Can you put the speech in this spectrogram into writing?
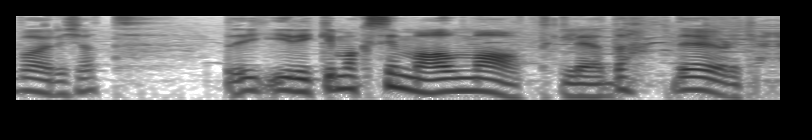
av bare kjøtt. Det gir ikke maksimal matglede. Det gjør det ikke.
